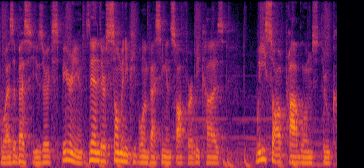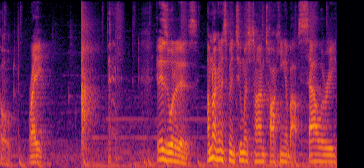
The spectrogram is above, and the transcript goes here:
who has the best user experience. Then there's so many people investing in software because we solve problems through code, right? it is what it is. I'm not gonna spend too much time talking about salary.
